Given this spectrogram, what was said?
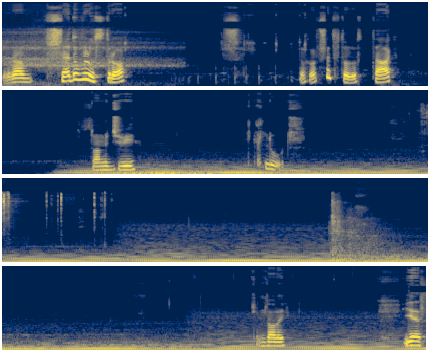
Dobra, wszedł w lustro. To chyba wszedł w to lustro, tak. Mamy drzwi. Klucz. Idziemy dalej. Jest.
